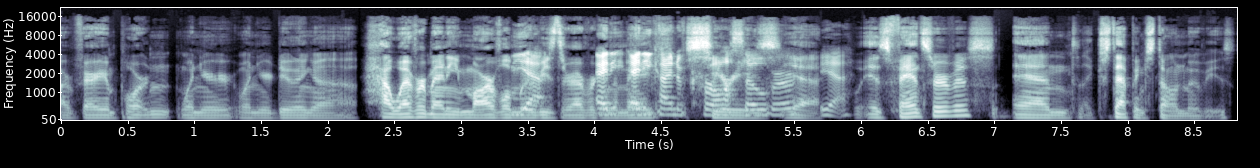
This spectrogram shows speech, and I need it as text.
are very important when you're when you're doing a however many Marvel Yeah. movies they're ever going to make any kind of series, crossover. Yeah. Yeah. Is fan service and like stepping stone movies.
